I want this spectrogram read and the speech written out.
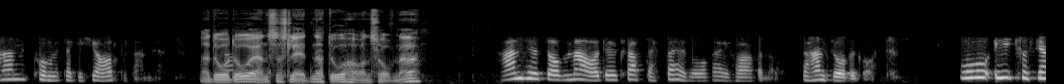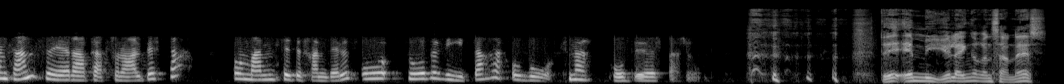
han kommer seg ikke av på Sandnes. Da, da er han så sliten at da har han sovna. Han har sovna, og det er klart dette har vært ei hare nå. Så han sover godt. Og i Kristiansand så er det personalbytte. Og mannen sitter fremdeles og sover videre og våkner på Bø stasjon. Det er mye lenger enn Sandnes.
